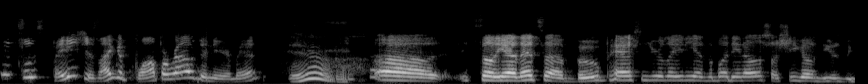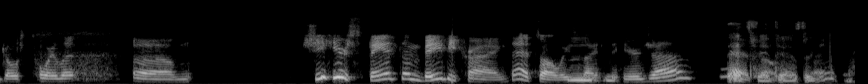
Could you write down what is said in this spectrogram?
it's so spacious. I can flop around in here, man. Yeah. Uh, so yeah, that's a boob passenger lady as a bloody nose, so she goes to use the ghost toilet. Um, she hears Phantom baby crying. That's always mm. nice to hear, John. That's, that's fantastic. Nice.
